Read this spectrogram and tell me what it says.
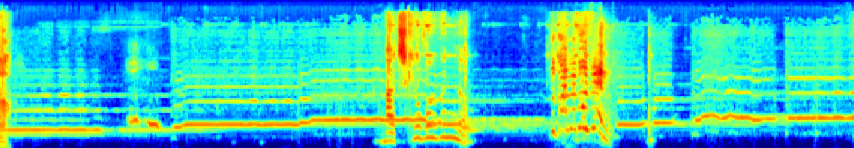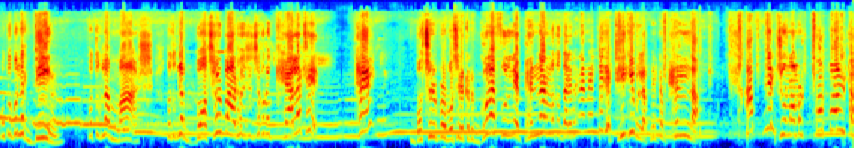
না। আজকেও বলবেন না? তো কবে বলবেন? কতগুলো দিন। কতগুলো মাস, কতগুলো বছর পার হয়েছে কোনো খেয়াল আছে? হ্যাঁ? পর বছর একটা গোলা ফুল নিয়ে মতো দাঁড়িয়ে। আমি আপনাকে ঠিকই একটা আপনার জন্য আমার কপালটা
